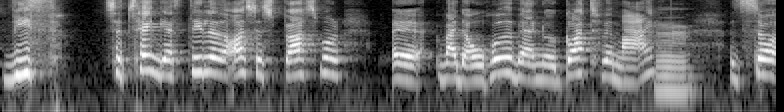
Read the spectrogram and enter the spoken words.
Hvis. Så tænkte jeg, stillede også et spørgsmål, øh, var der overhovedet været noget godt ved mig? Mm. Så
